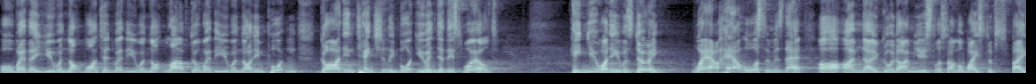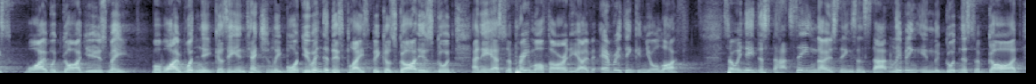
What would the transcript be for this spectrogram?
or whether you were not wanted, whether you were not loved, or whether you were not important. God intentionally brought you into this world. He knew what He was doing. Wow, how awesome is that? Oh, I'm no good, I'm useless, I'm a waste of space. Why would God use me? Well, why wouldn't He? Because He intentionally brought you into this place because God is good and He has supreme authority over everything in your life. So we need to start seeing those things and start living in the goodness of God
